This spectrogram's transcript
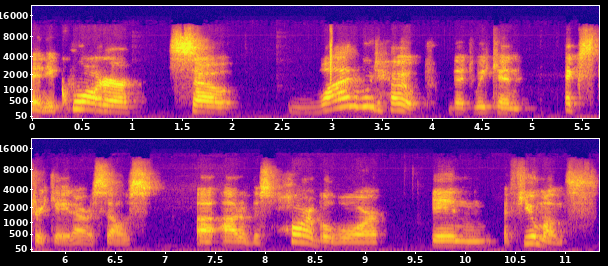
any quarter. So one would hope that we can extricate ourselves uh, out of this horrible war in a few months.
